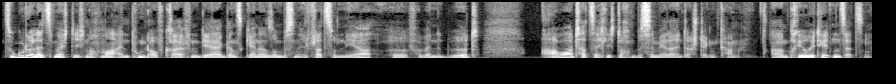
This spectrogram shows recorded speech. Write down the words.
Zu guter Letzt möchte ich nochmal einen Punkt aufgreifen, der ganz gerne so ein bisschen inflationär äh, verwendet wird, aber tatsächlich doch ein bisschen mehr dahinter stecken kann. Ähm, Prioritäten setzen.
